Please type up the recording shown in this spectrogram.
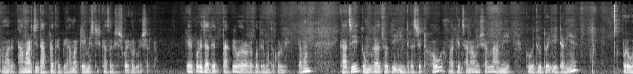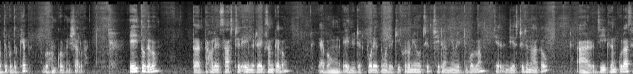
আমার আমার যে ধাপটা থাকবে, আমার কেমিস্ট্রির কাজ আমি শেষ করে ফেলব ইনশাল্লাহ। এরপরে যাদের থাকবে ওরা ওদের মতো করবে। কেমন? কাজেই তোমরা যদি ইন্টারেস্টেড হও, আমাকে জানাও ইনশাল্লাহ, আমি খুব দ্রুত এইটা নিয়ে পরবর্তী পদক্ষেপ গ্রহণ করব ইনশাল্লাহ এই তো গেল। তাহলে সাস্টের এই ইউনিটের এক্সাম গেল এবং এই ইউনিটের পরে তোমাদের কী করণীয় উচিত সেটা আমি আমি একটু বললাম যে জিএসটির জন্য আগাও আর যে এক্সামগুলো আছে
